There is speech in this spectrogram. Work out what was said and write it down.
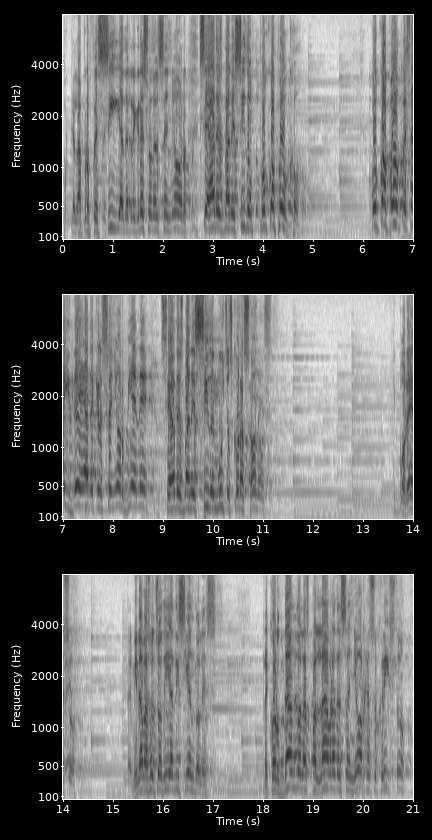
Porque la profecía del regreso del Señor se ha desvanecido poco a poco. Poco a poco esa idea de que el Señor viene se ha desvanecido en muchos corazones. Y por eso terminabas ocho días diciéndoles, recordando las palabras del Señor Jesucristo,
